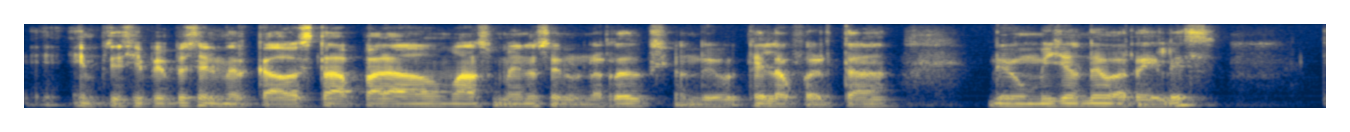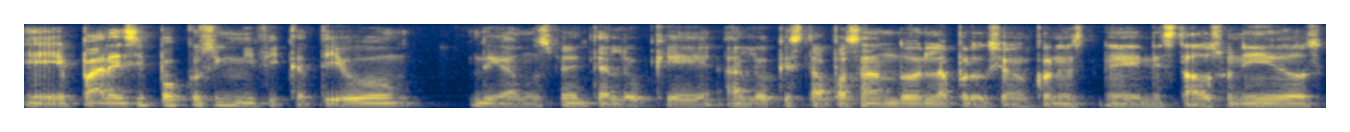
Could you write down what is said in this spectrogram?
En principio, pues el mercado está parado más o menos en una reducción de, de la oferta de un millón de barriles. Eh, parece poco significativo digamos, frente a lo que, a lo que está pasando en la producción con, en Estados Unidos,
